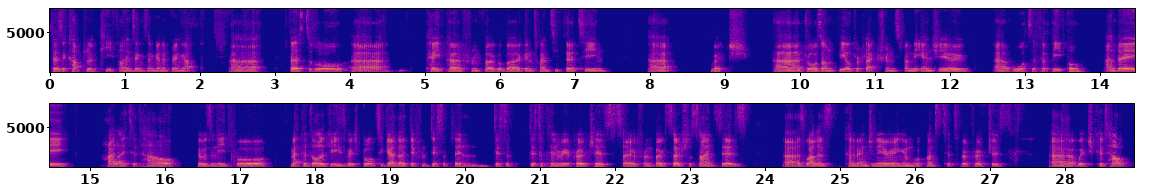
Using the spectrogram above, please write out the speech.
there's a couple of key findings I'm going to bring up. Uh, first of all, uh, paper from Fogelberg in 2013, uh, which uh, draws on field reflections from the NGO uh, Water for People. And they highlighted how there was a need for methodologies which brought together different discipline, dis disciplinary approaches. So from both social sciences, uh, as well as kind of engineering and more quantitative approaches, which could help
